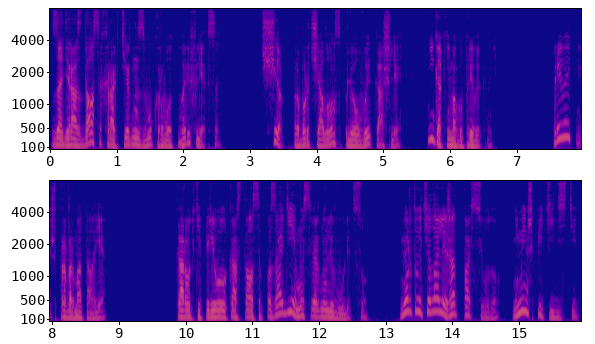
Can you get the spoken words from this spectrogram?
Сзади раздался характерный звук рвотного рефлекса. «Черт!» — пробурчал он, сплевывая и кашляя. «Никак не могу привыкнуть». «Привыкнешь», — пробормотал я. Короткий переулок остался позади, и мы свернули в улицу. Мертвые тела лежат повсюду, не меньше пятидесяти.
